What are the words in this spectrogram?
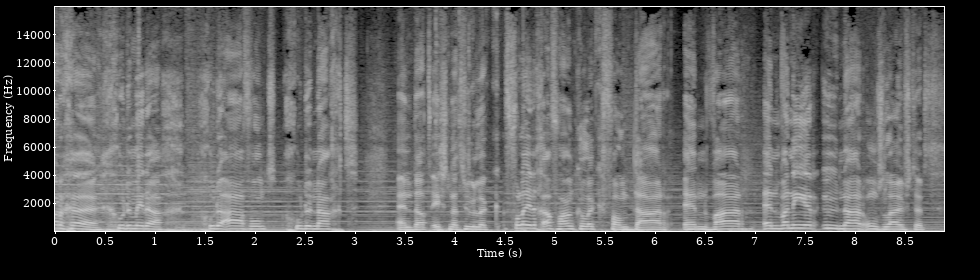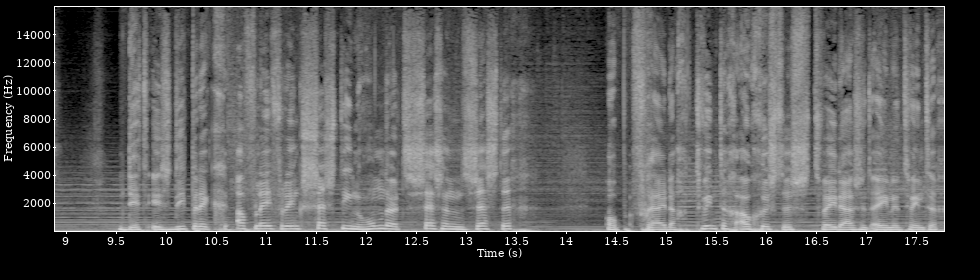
Goedemorgen, goedemiddag, goedenavond, goedenacht. En dat is natuurlijk volledig afhankelijk van daar en waar en wanneer u naar ons luistert. Dit is Dieprik, aflevering 1666 op vrijdag 20 augustus 2021.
